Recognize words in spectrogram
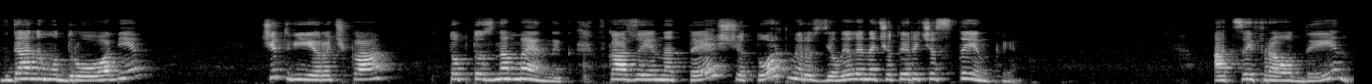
В даному дробі четвірочка, тобто знаменник, вказує на те, що торт ми розділили на чотири частинки. А цифра 1,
